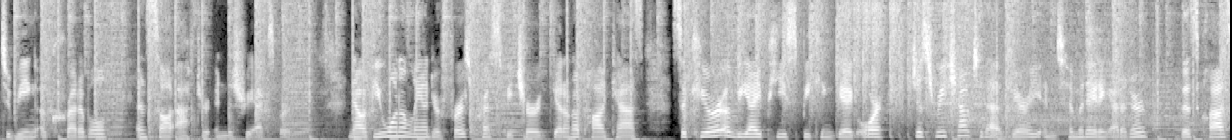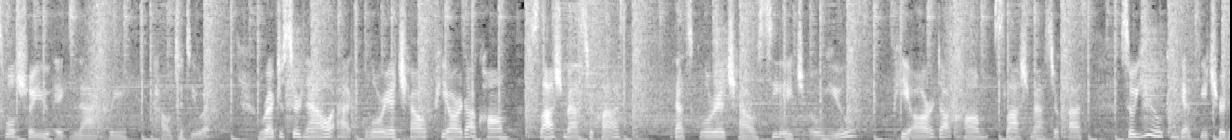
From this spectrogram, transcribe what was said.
to being a credible and sought after industry expert. Now, if you want to land your first press feature, get on a podcast, secure a VIP speaking gig, or just reach out to that very intimidating editor, this class will show you exactly how to do it. Register now at gloriachoupr.com slash masterclass. That's Gloria Chou, C-H-O-U, P-R.com slash masterclass. So you can get featured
